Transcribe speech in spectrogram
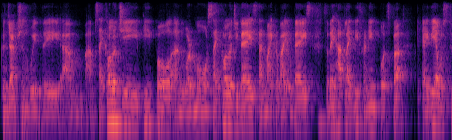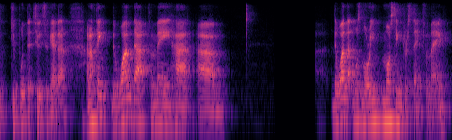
conjunction with the um, um, psychology people and were more psychology based than microbiome based. So they had like different inputs, but the idea was to, to put the two together. And I think the one that for me had um, the one that was more in, most interesting for me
